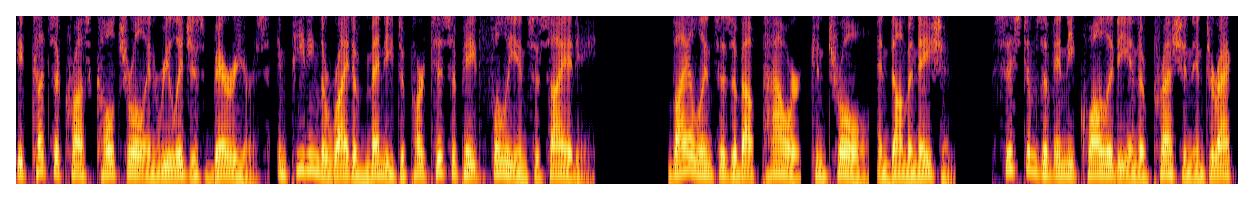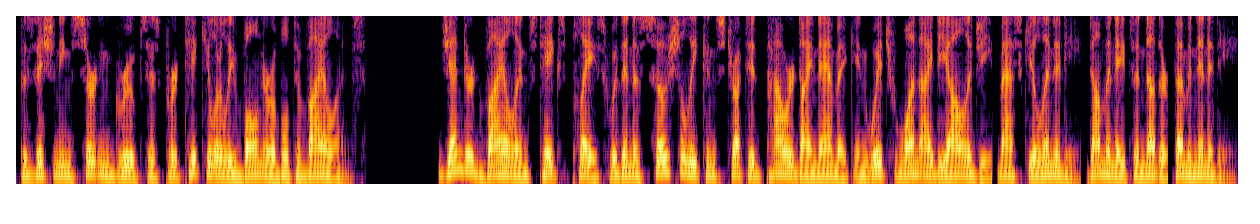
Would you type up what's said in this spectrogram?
It cuts across cultural and religious barriers, impeding the right of many to participate fully in society. Violence is about power, control, and domination. Systems of inequality and oppression interact positioning certain groups as particularly vulnerable to violence. Gendered violence takes place within a socially constructed power dynamic in which one ideology masculinity dominates another femininity.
